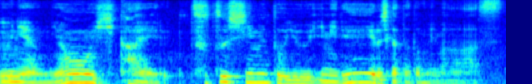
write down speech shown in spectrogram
うにゃうにゃを控える慎むという意味でよろしかったと思います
